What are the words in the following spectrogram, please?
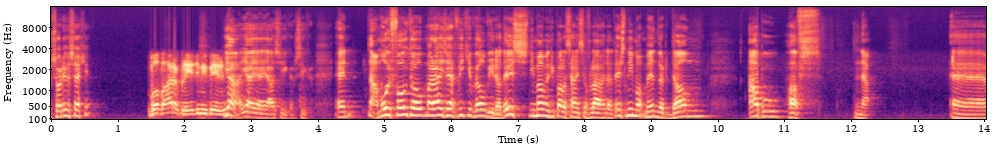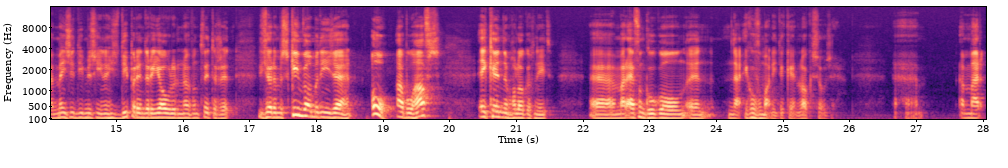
Sorry, wat zeg je? Wat waren bleden mee binnen? Ja, ja, ja, ja, zeker, zeker. En, nou, mooie foto, maar hij zegt, weet je wel wie dat is? Die man met die Palestijnse vlaggen, dat is niemand minder dan Abu Hafs. Nou, uh, mensen die misschien iets dieper in de riolen van Twitter zitten, die zullen misschien wel meteen zeggen, oh, Abu Hafs. Ik ken hem gelukkig niet. Uh, maar even googlen en, nou, ik hoef hem maar niet te kennen, laat ik het zo zeggen. Uh, maar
